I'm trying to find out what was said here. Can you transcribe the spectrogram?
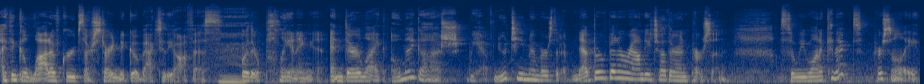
I think a lot of groups are starting to go back to the office mm. or they're planning it. And they're like, oh my gosh, we have new team members that have never been around each other in person. So we want to connect personally,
